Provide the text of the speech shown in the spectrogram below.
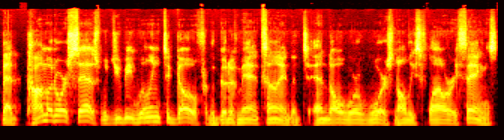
That Commodore says, Would you be willing to go for the good of mankind and to end all world wars and all these flowery things?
